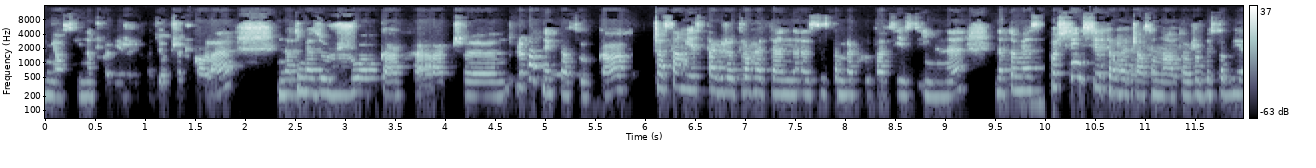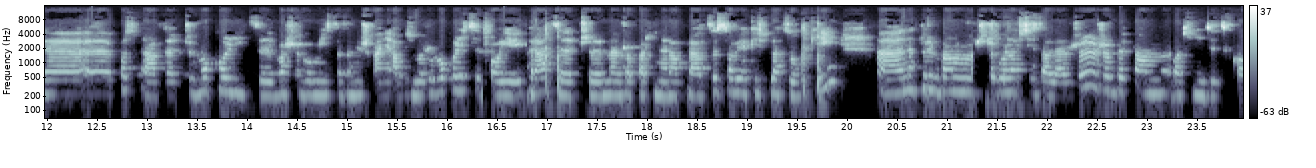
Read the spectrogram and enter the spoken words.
wnioski, na przykład jeżeli chodzi o przedszkole. Natomiast już w żłobkach czy prywatnych placówkach Czasami jest tak, że trochę ten system rekrutacji jest inny, natomiast poświęćcie trochę czasu na to, żeby sobie e, posprawdzać, czy w okolicy waszego miejsca zamieszkania, a być może w okolicy twojej pracy, czy męża, partnera pracy są jakieś placówki, e, na których wam w szczególności zależy, żeby tam właśnie dziecko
